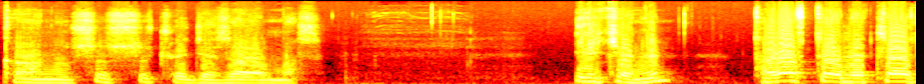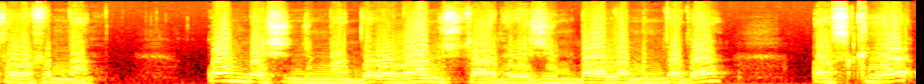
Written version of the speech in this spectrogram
kanunsuz suç ve ceza olmaz. İlkenin taraf devletler tarafından 15. madde olağanüstü hal rejim bağlamında da askıya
